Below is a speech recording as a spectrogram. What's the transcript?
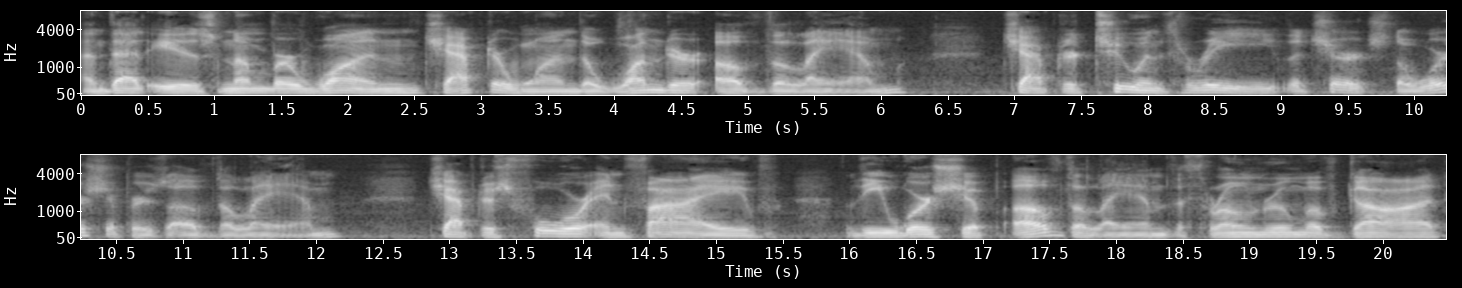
And that is number one, chapter one, The Wonder of the Lamb. Chapter two and three, The Church, the Worshippers of the Lamb. Chapters four and five, The Worship of the Lamb, the Throne Room of God,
